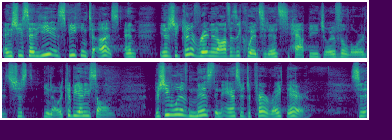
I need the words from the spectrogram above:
And she said, He is speaking to us. And, you know, she could have written it off as a coincidence happy, joy of the Lord. It's just, you know, it could be any song. But she would have missed an answer to prayer right there. So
